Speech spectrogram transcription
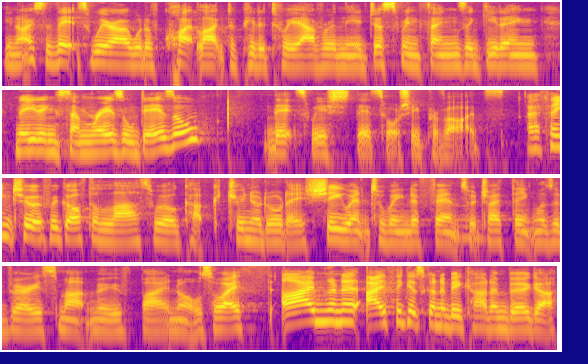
You know, so that's where I would have quite liked a Peta Toeava in there, just when things are getting needing some razzle dazzle. That's where she, that's what she provides. I think too, if we go off the last World Cup, Katrina Rore, she went to wing defence, which I think was a very smart move by Noel. So I, th- I'm gonna, I think it's going to be Karin Burger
